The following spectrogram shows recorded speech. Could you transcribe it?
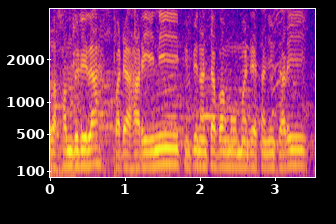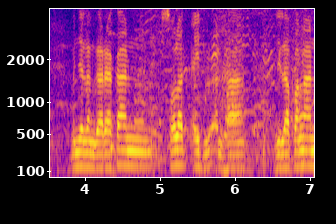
Alhamdulillah pada hari ini pimpinan cabang Muhammadiyah Tanjung Sari menyelenggarakan sholat Idul Adha di lapangan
